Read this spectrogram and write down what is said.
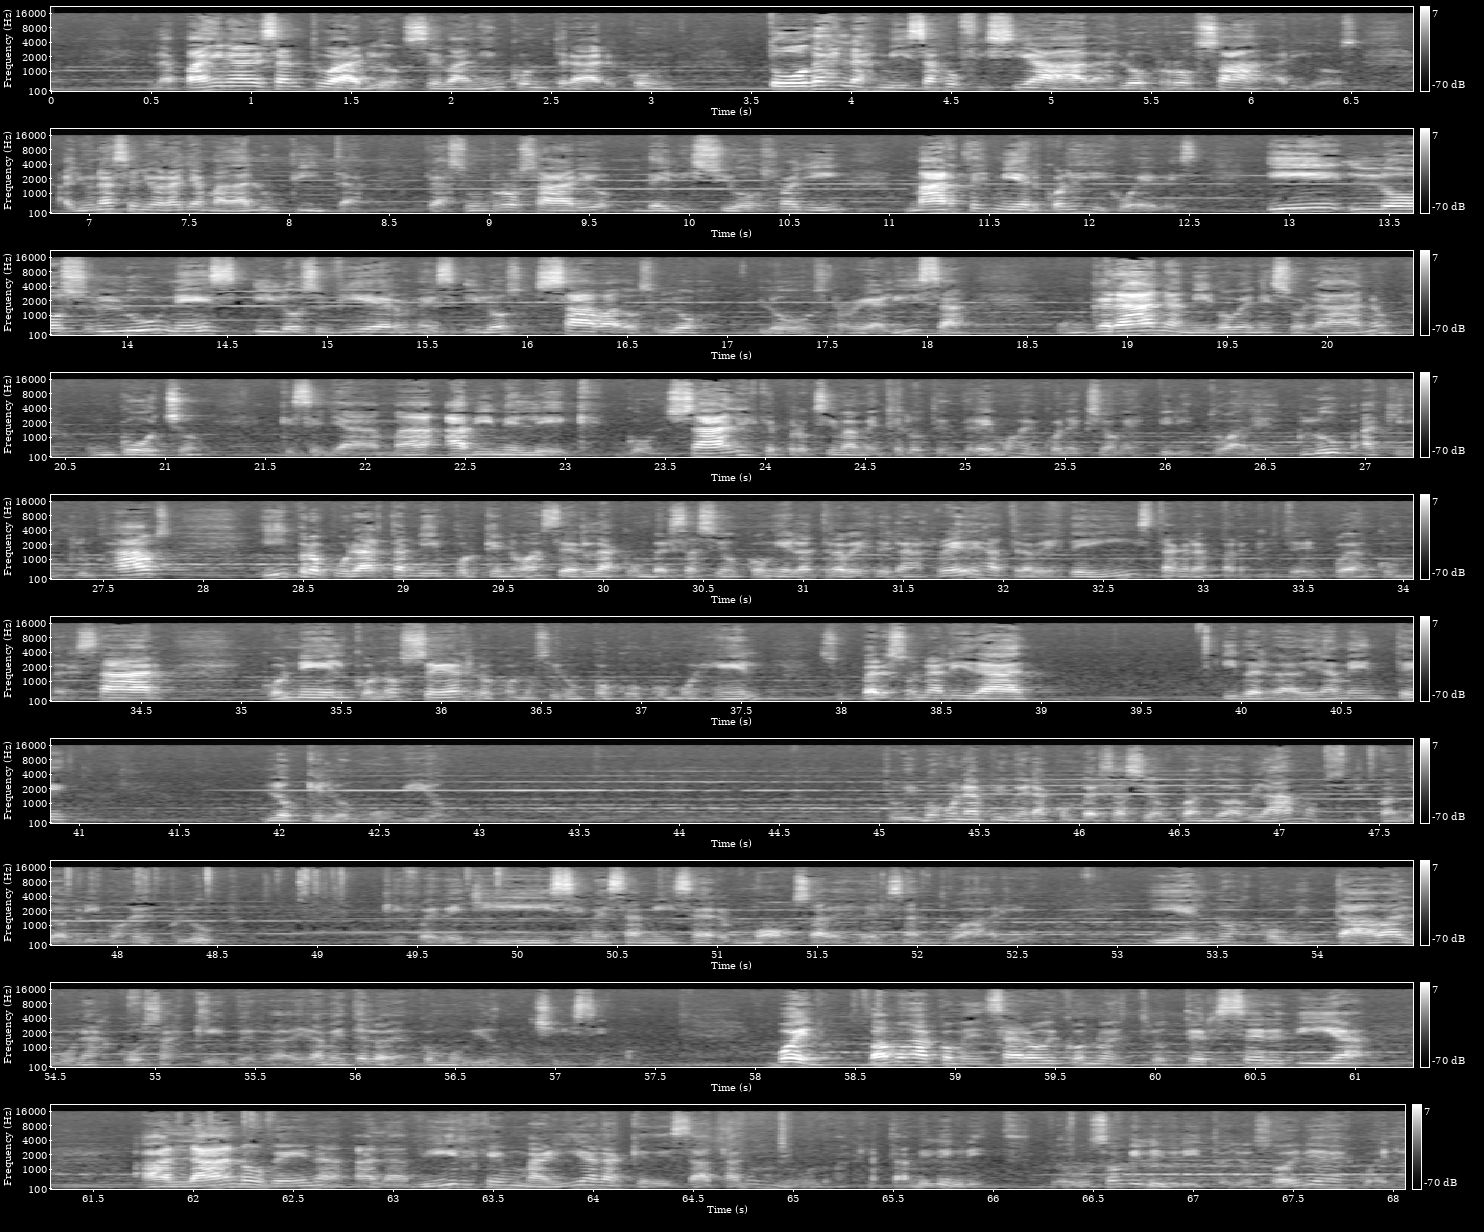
En la página del santuario se van a encontrar con todas las misas oficiadas, los rosarios. Hay una señora llamada Lupita que hace un rosario delicioso allí, martes, miércoles y jueves. Y los lunes y los viernes y los sábados los, los realiza un gran amigo venezolano, un gocho, que se llama Abimelech González, que próximamente lo tendremos en Conexión Espiritual, el club, aquí en Clubhouse, y procurar también, ¿por qué no hacer la conversación con él a través de las redes, a través de Instagram, para que ustedes puedan conversar con él, conocerlo, conocer un poco cómo es él, su personalidad y verdaderamente lo que lo movió. Tuvimos una primera conversación cuando hablamos y cuando abrimos el club fue bellísima esa misa hermosa desde el santuario. Y él nos comentaba algunas cosas que verdaderamente lo habían conmovido muchísimo. Bueno, vamos a comenzar hoy con nuestro tercer día a la novena a la Virgen María, la que desata los nudos. Aquí está mi librito. Yo uso mi librito, yo soy vieja escuela.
